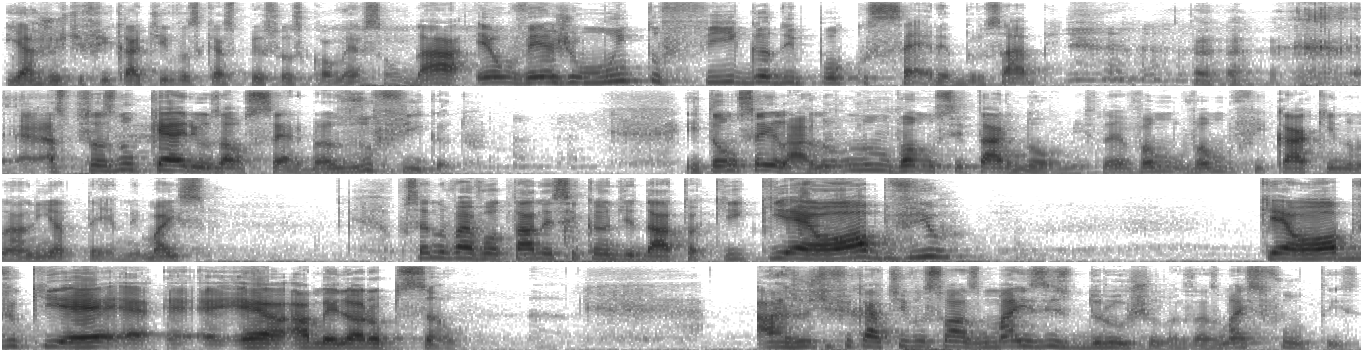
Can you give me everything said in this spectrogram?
e as justificativas que as pessoas começam a dar, eu vejo muito fígado e pouco cérebro, sabe? As pessoas não querem usar o cérebro, elas usam o fígado. Então, sei lá, não, não vamos citar nomes, né? Vamos, vamos ficar aqui na linha tênue. Mas você não vai votar nesse candidato aqui, que é óbvio, que é óbvio que é, é, é- é a melhor opção. As justificativas são as mais esdrúxulas, as mais fúteis.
